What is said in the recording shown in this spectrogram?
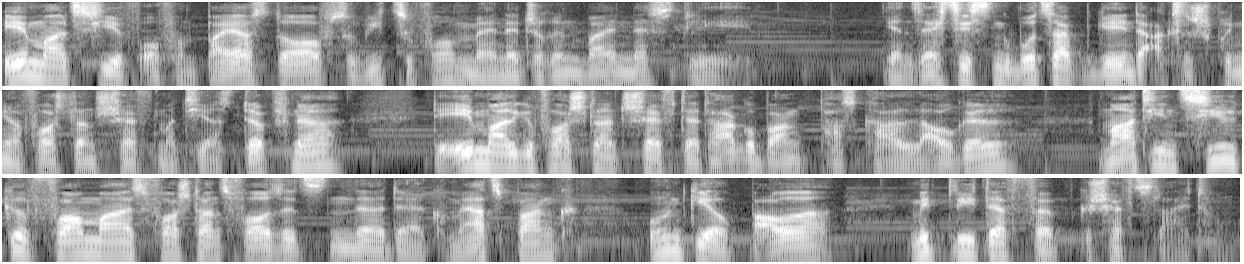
ehemals CFO von Bayersdorf sowie zuvor Managerin bei Nestlé. Ihren 60. Geburtstag begehen der Axel Springer Vorstandschef Matthias Döpfner, der ehemalige Vorstandschef der Targobank Pascal Laugel, Martin Zielke, vormals Vorstandsvorsitzender der Commerzbank und Georg Bauer, Mitglied der FÖB Geschäftsleitung.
